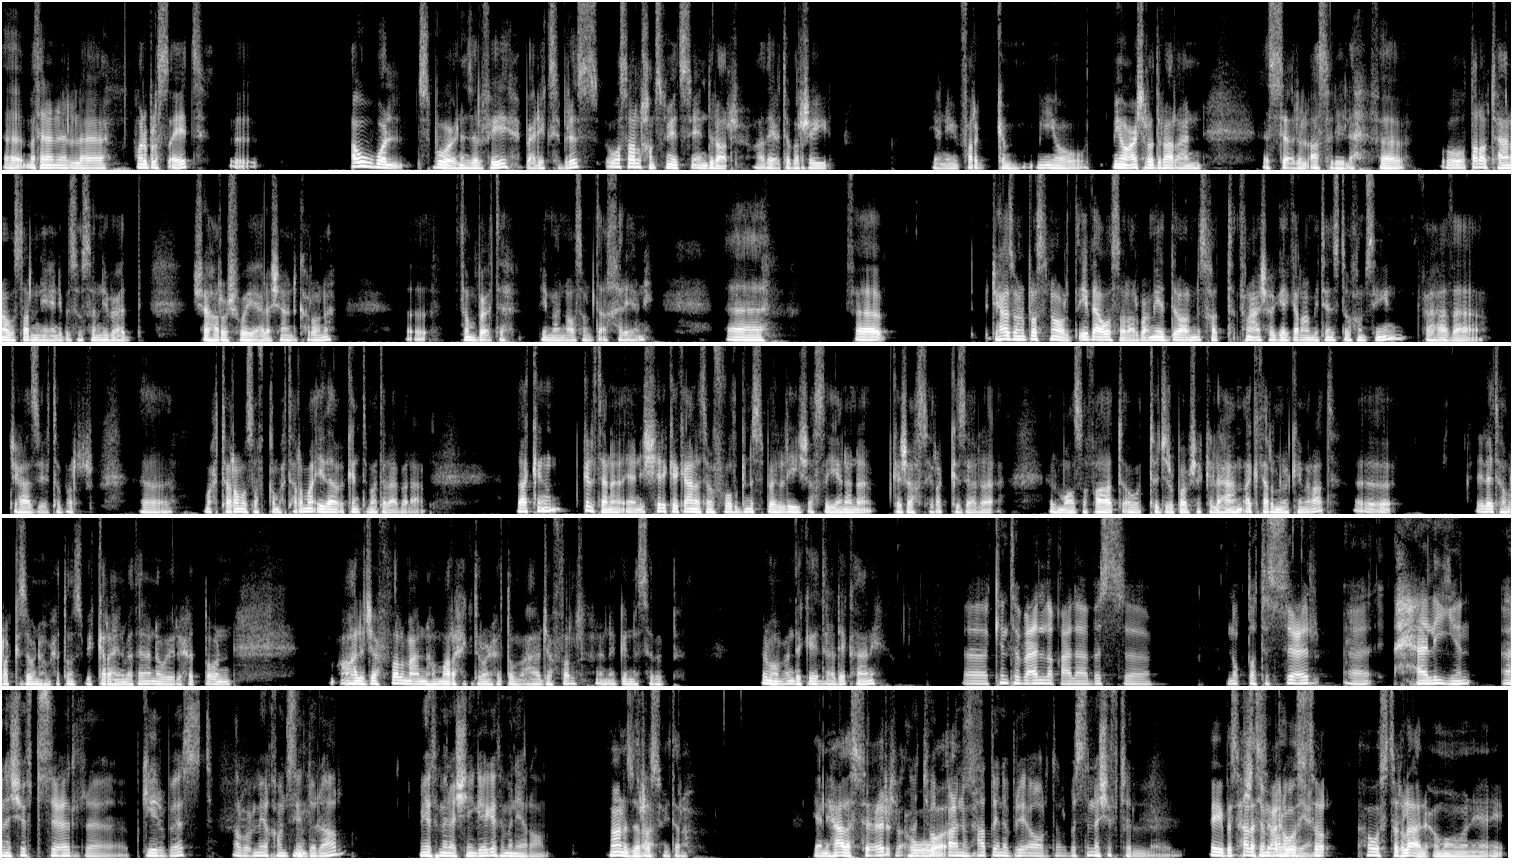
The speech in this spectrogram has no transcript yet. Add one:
مثلا ال OnePlus 8 أول أسبوع نزل فيه ب AliExpress وصل 590 دولار. هذا يعتبر شيء يعني فرق كم 100 110 دولار عن السعر الأصلي له. ف وطلبته أنا وصلني يعني بس وصلني بعد شهر وشوي علشان كورونا ثم بعته بما أنه وصل متأخر يعني. آه ف جهاز OnePlus Nord إذا وصل 400 دولار نسخة 12 جيجا RAM 256 فهذا جهاز يعتبر آه محترم وصفقة محترمة إذا كنت ما تلعب ألعاب. لكن قلت أنا يعني الشركة كانت المفروض بالنسبة لي شخصيا أنا كشخص يركز على المواصفات أو التجربة بشكل عام أكثر من الكاميرات. أه ليتهم ركزوا إنهم يحطون سبيكرين مثلا أو يحطون معالج أفضل مع إنهم ما راح يقدرون يحطون معالج أفضل. لأن قلنا السبب. المهم عندك أي تعليق ثاني؟ أه كنت بعلق على بس أه نقطة السعر أه حاليا أنا شفت سعر بـ GearBest 450 م. دولار 128 جيجا 8 RAM ما نزل ف... رسمي ترى يعني هذا السعر هو أتوقع إنهم حاطينه pre-order بس أنا شفت ال اي بس هذا السعر هو يعني. هو استغلال عموما يعني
